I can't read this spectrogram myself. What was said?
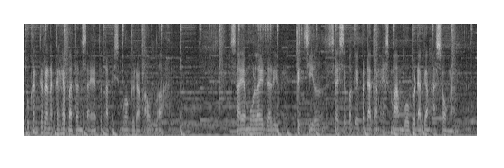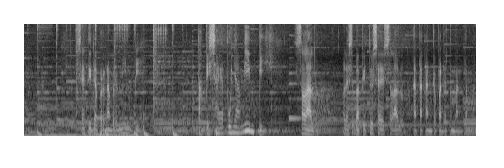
bukan karena kehebatan saya, tetapi semua gerak Allah. Saya mulai dari kecil, saya sebagai pedagang es mambo, pedagang asongan. Saya tidak pernah bermimpi, tapi saya punya mimpi selalu. Oleh sebab itu saya selalu katakan kepada teman-teman,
